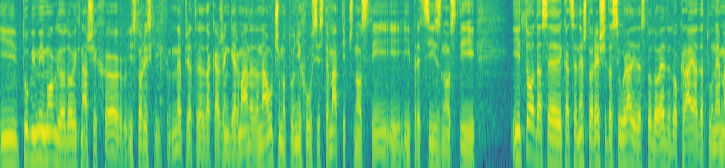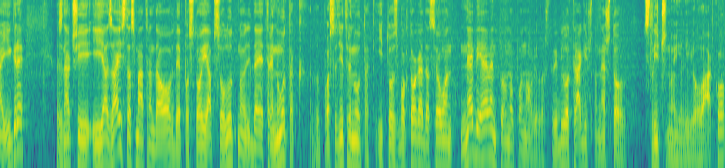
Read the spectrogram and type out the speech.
i tu bi mi mogli od ovih naših e, istorijskih neprijatelja, da kažem Germana, da naučimo tu njihovu sistematičnost i, i, i preciznost i, i to da se, kad se nešto reši, da se uradi, da se to dovede do kraja, da tu nema igre. Znači, i ja zaista smatram da ovde postoji apsolutno, da je trenutak, poslednji trenutak, i to zbog toga da se ovo ne bi eventualno ponovilo, što bi bilo tragično, nešto slično ili ovako,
